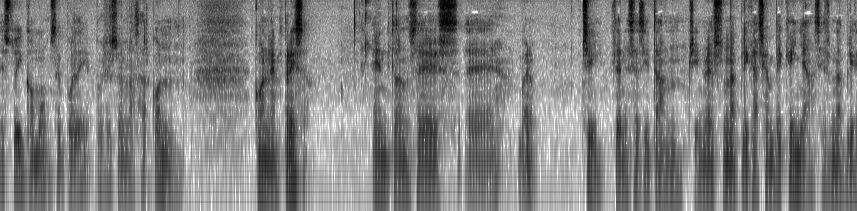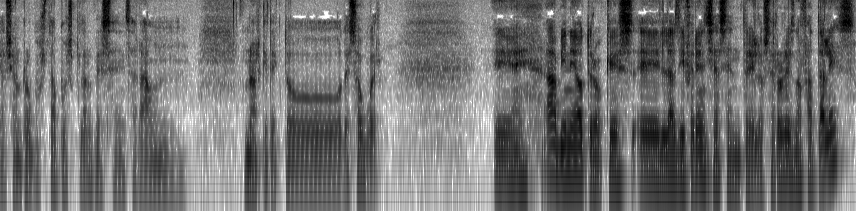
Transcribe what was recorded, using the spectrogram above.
esto y cómo se puede, pues eso, enlazar con, con la empresa. Entonces, eh, bueno, sí, se necesitan, si no es una aplicación pequeña, si es una aplicación robusta, pues claro que se necesitará un, un arquitecto de software. Eh, ah, viene otro, que es eh, las diferencias entre los errores no fatales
